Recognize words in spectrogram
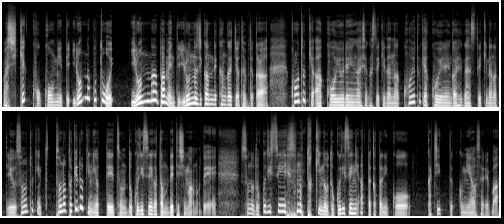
わし結構こう見えていろんなことをいろんな場面でいろんな時間で考えちゃうタイプだから、この時は、あ、こういう恋愛者が素敵だな、こういう時はこういう恋愛が素敵だなっていう、その時、その時々によって、その独自性が多分出てしまうので、その独自性、その時の独自性に合った方にこう、ガチッと組み合わせれば、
